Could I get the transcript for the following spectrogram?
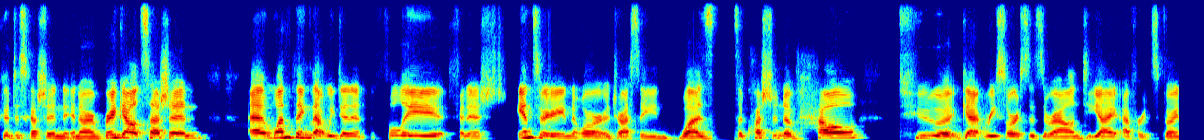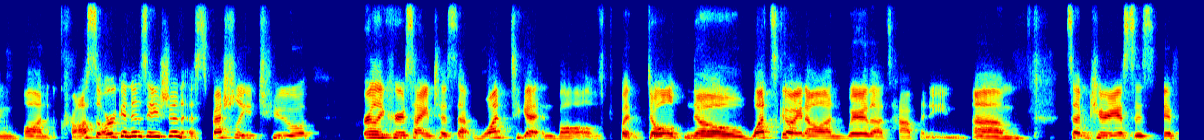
good discussion in our breakout session. And one thing that we didn't fully finish answering or addressing was the question of how to get resources around DI efforts going on across the organization, especially to early career scientists that want to get involved, but don't know what's going on, where that's happening. Um, so I'm curious if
